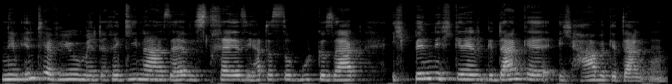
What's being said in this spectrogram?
in dem Interview mit Regina Selvestrell. Sie hat es so gut gesagt, ich bin nicht Gedanke, ich habe Gedanken.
